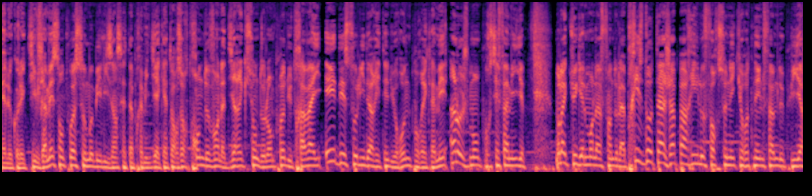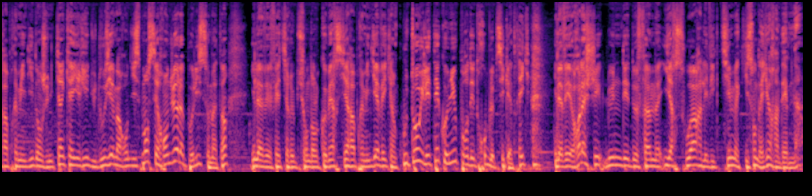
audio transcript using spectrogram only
Et le collectif Jamais sans toi se mobilise hein, cet après-midi à 14h30 devant la direction de l'emploi du travail et des solidarités du Rhône pour réclamer un logement pour ses familles. Dans l'actu également la fin de la prise d'otage à Paris. Le forcené qui retenait une femme depuis hier après-midi dans une quincaillerie du 12e arrondissement s'est rendu à la police ce matin. Il avait fait irruption dans le commerce hier après-midi avec un couteau. Il était connu pour des troubles psychiatriques. Il avait relâché l'une des deux femmes hier soir, les victimes qui sont d'ailleurs indemnes.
